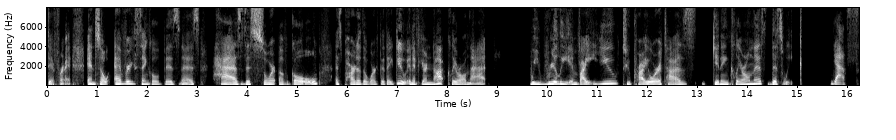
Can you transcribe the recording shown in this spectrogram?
different. And so every single business has this sort of goal as part of the work that they do. And if you're not clear on that, we really invite you to prioritize getting clear on this this week. Yes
